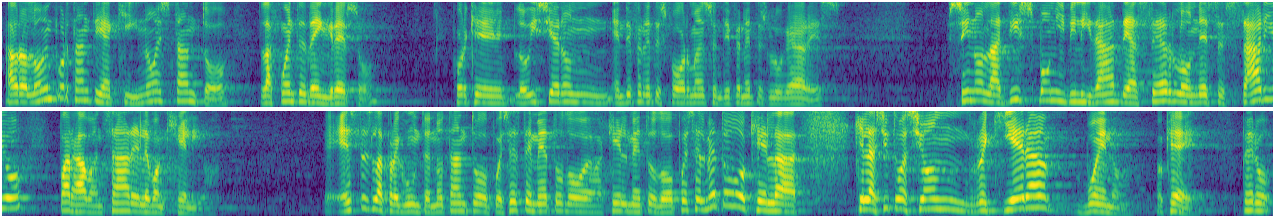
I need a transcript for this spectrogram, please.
Ahora, lo importante aquí no es tanto la fuente de ingreso, porque lo hicieron en diferentes formas, en diferentes lugares, sino la disponibilidad de hacer lo necesario para avanzar el Evangelio. Esta es la pregunta, no tanto pues este método, aquel método, pues el método que la, que la situación requiera, bueno, ok, pero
